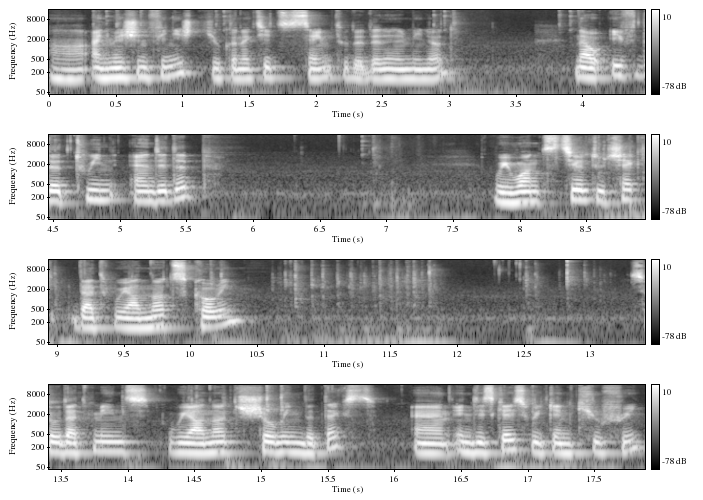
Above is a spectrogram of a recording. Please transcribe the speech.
Uh, animation finished, you connect it same to the dead enemy node. Now, if the tween ended up, we want still to check that we are not scoring so that means we are not showing the text. And in this case, we can queue_free.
